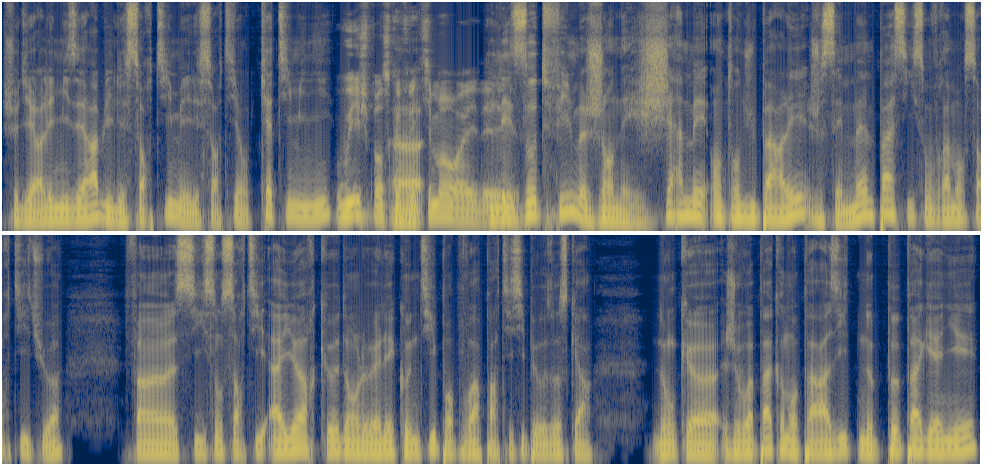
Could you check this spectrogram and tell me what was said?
Je veux dire, Les Misérables, il est sorti, mais il est sorti en catimini. oui, je pense euh, qu'effectivement, ouais, il est... Les autres films, j'en ai jamais entendu parler. Je sais même pas s'ils sont vraiment sortis, tu vois. Enfin, s'ils sont sortis ailleurs que dans le LA County pour pouvoir participer aux Oscars. Donc, euh, je vois pas comment Parasite ne peut pas gagner.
